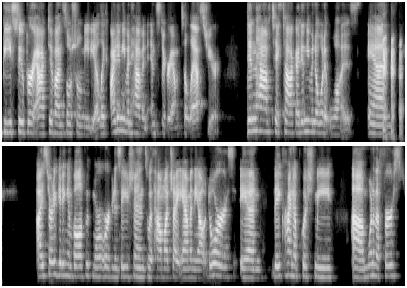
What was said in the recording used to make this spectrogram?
be super active on social media. Like I didn't even have an Instagram till last year. Didn't have TikTok. I didn't even know what it was. And I started getting involved with more organizations with how much I am in the outdoors. And they kind of pushed me. Um, one of the first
